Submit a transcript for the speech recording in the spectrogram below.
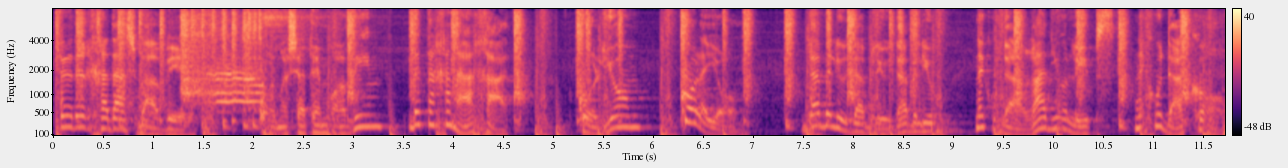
תדר חדש באוויר, כל מה שאתם אוהבים בתחנה אחת, כל יום, כל היום. www.radiolips.com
